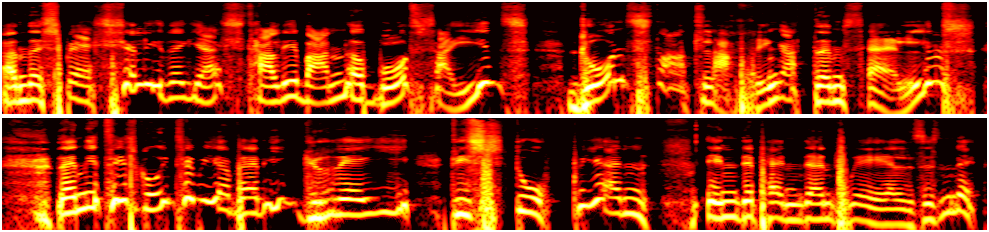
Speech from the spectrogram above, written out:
and especially the Yes Taliban of both sides, don't start laughing at themselves, then it is going to be a very grey, dystopian dystopian independent Wales, isn't it?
